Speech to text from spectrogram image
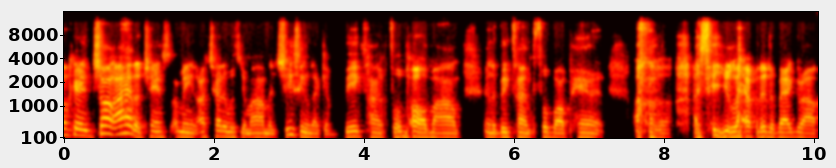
Okay, Sean, I had a chance. I mean, I chatted with your mom, and she seemed like a big time football mom and a big time football parent. Uh, I see you laughing in the background.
